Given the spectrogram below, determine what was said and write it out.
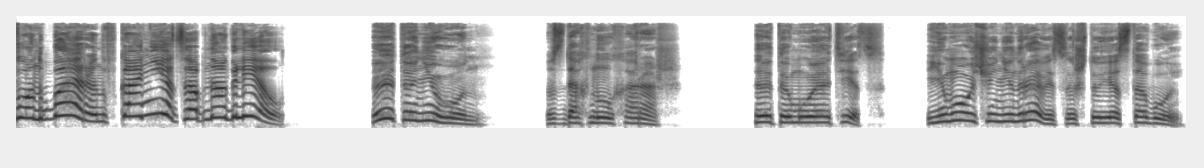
Фон Байрон в конец обнаглел!» «Это не он», — вздохнул Хараш. «Это мой отец. Ему очень не нравится, что я с тобой,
